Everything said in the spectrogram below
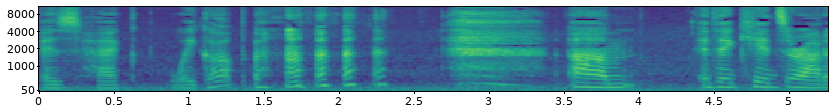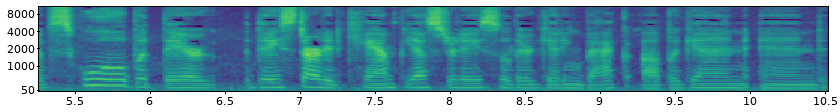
as heck wake up. um, the kids are out of school, but they're they started camp yesterday, so they're getting back up again. And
